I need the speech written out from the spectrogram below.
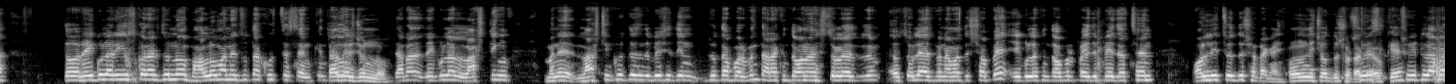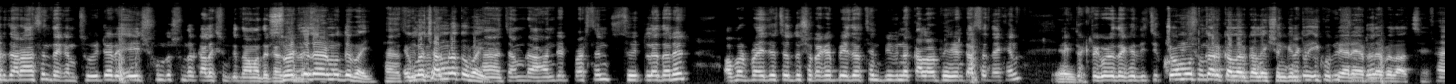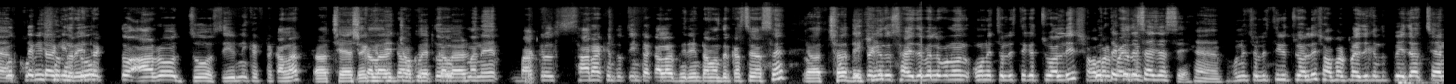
তো রেগুলার ইউজ করার জন্য ভালো মানের জুতা খুঁজতেছেন। কিন্তু তাদের জন্য। যারা রেগুলার লাস্টিং মানে লাস্টিং যদি বেশি দিন জুতা পরবেন তারা কিন্তু অনায়াসে চলে আসবেন চলে আসবেন আমাদের শপে এগুলো কিন্তু অফার প্রাইসে পেয়ে যাচ্ছেন অনলি চোদ্দশো টাকায়। অনলি চোদ্দশো টাকায় ওকে সুইট লাভার যারা আছেন দেখেন সুইটের এই সুন্দর সুন্দর কালেকশন কিন্তু আমাদের কাছে চলে লেদারের মধ্যে ভাই? হ্যাঁ, এগুলো চামড়া তো ভাই? হ্যাঁ চামড়া হান্ড্রেড পার্সেন্ট সুইট লেদারের অফার প্রাইসে চোদ্দশো টাকায় পেয়ে যাচ্ছেন। বিভিন্ন কালার ভেরিয়েন্ট আছে দেখেন। একটা একটা করে দেখে দিচ্ছি খুবই চমৎকার সুন্দর কালার কিন্তু, কালেকশন কিন্তু প্রত্যেকটা ইকো খুবই পেয়ারে সুন্দর। অ্যাভেলেবেল আছে হ্যাঁ খুবই প্রত্যেকটা সুন্দর কিন্তু এটা তো আরো জোস ইউনিক একটা কালার আচ্ছা অ্যাশ কালার চকলেট কালার মানে বাকেল ছাড়া কিন্তু তিনটা কালার ভেরিয়েন্ট আমাদের কাছে আছে আচ্ছা এটা দেখি কিন্তু সাইজ अवेलेबल উনচল্লিশ থেকে চুয়াল্লিশ অফার প্রত্যেকটাতে প্রাইসে সাইজ আছে হ্যাঁ উনচল্লিশ থেকে চুয়াল্লিশ অফার প্রাইসে কিন্তু পেয়ে যাচ্ছেন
